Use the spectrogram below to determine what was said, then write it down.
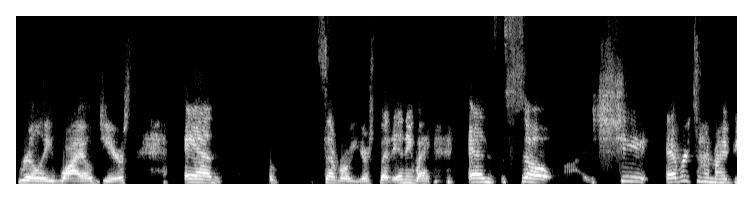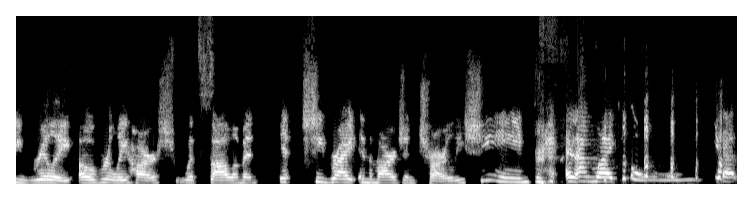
really wild years and oh, several years. But anyway, and so she every time I'd be really overly harsh with Solomon, it, she'd write in the margin Charlie Sheen, and I'm like, oh yes,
